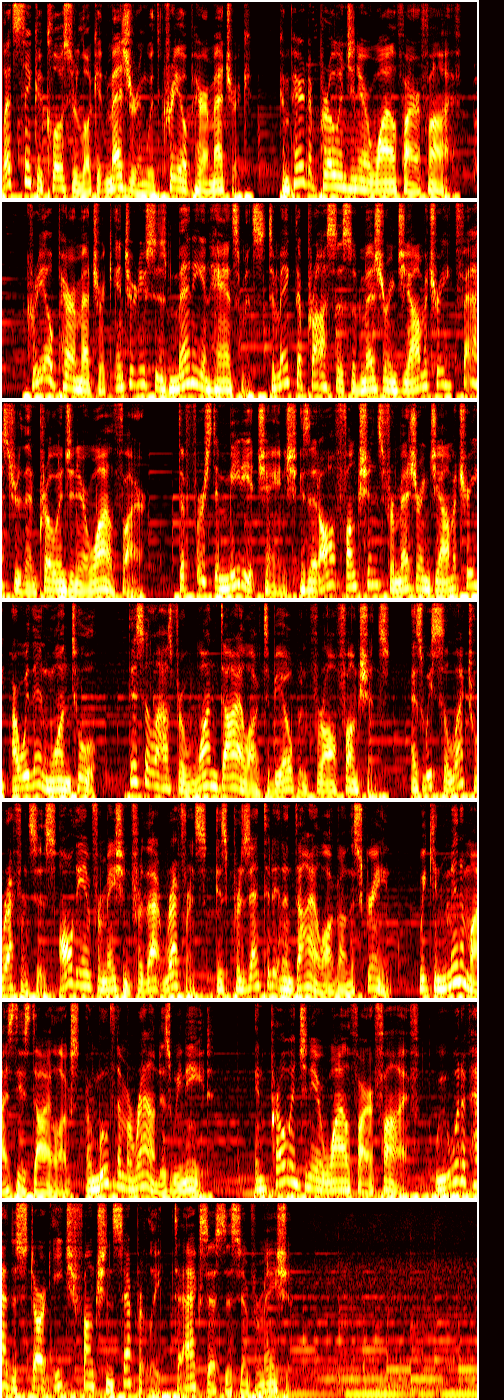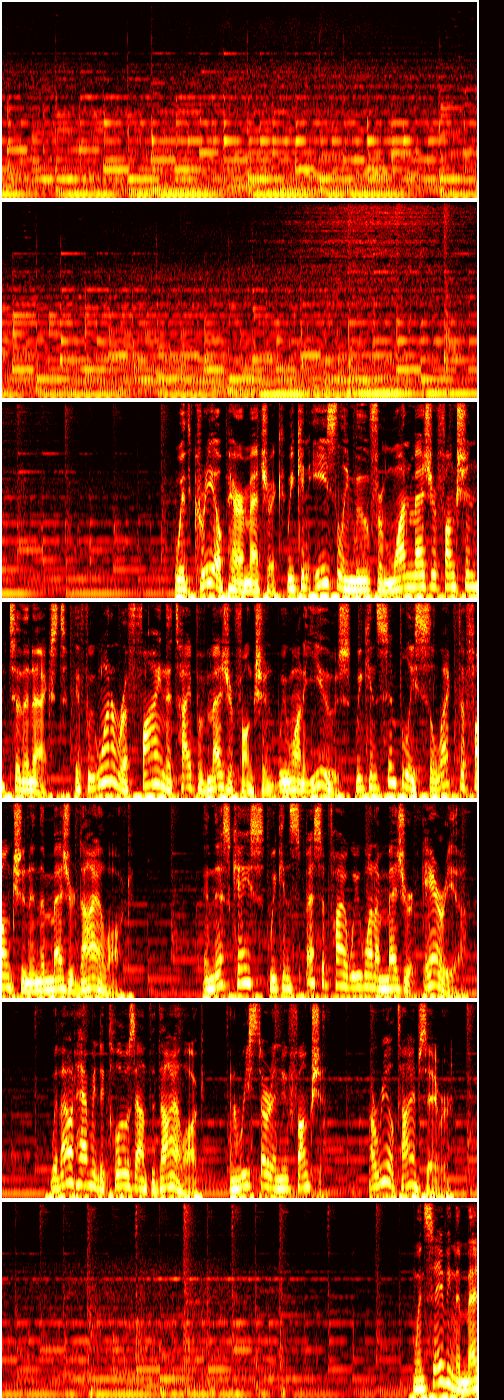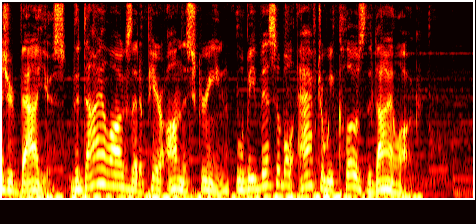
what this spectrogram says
Let's take a closer look at measuring with Creo Parametric. Compared to Pro Engineer Wildfire 5, Creo Parametric introduces many enhancements to make the process of measuring geometry faster than Pro Engineer Wildfire. The first immediate change is that all functions for measuring geometry are within one tool. This allows for one dialog to be open for all functions. As we select references, all the information for that reference is presented in a dialog on the screen. We can minimize these dialogs or move them around as we need. In Pro Engineer Wildfire 5, we would have had to start each function separately to access this information. With Creo Parametric, we can easily move from one measure function to the next. If we want to refine the type of measure function we want to use, we can simply select the function in the measure dialog. In this case, we can specify we want to measure area without having to close out the dialog and restart a new function, a real time saver. When saving the measured values, the dialogs that appear on the screen will be visible after we close the dialog.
